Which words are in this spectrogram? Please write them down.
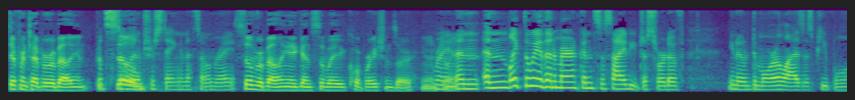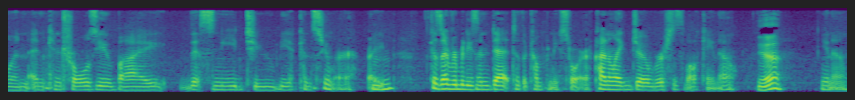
different type of rebellion, but But still still interesting in its own right. still rebelling against the way corporations are. You know, right doing. and and like the way that american society just sort of you know demoralizes people and and controls you by this need to be a consumer right Mm-hmm. Because everybody's in debt to the company store kind of like joe versus volcano yeah. you know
